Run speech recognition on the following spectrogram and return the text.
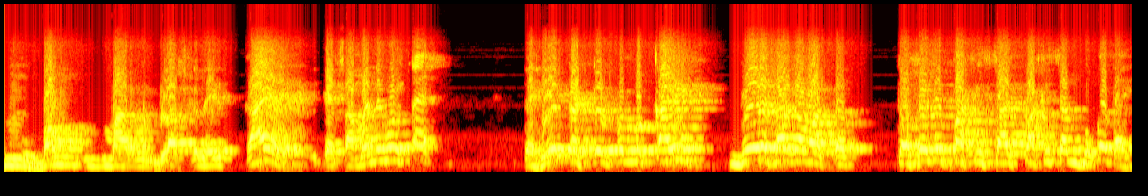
बॉम्ब मारणं ब्लास्ट करणं हे काय आहे? हे काय सामान्य गोष्ट आहे? तर हे कट्टरपंथ मग काही गैरसारखा वागतात. तसं जे पाकिस्तान पाकिस्तान फुकत आहे.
